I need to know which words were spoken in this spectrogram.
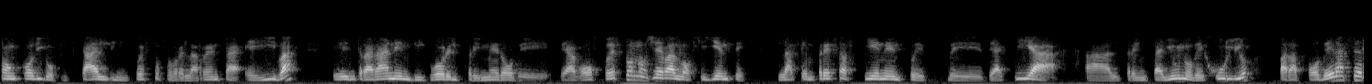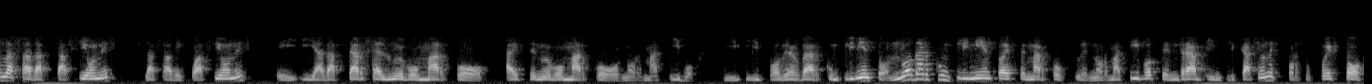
son código fiscal, impuestos sobre la renta e IVA, entrarán en vigor el primero de, agosto. Esto nos lleva a lo siguiente: las empresas tienen pues de, aquí a, al 31 de julio para poder hacer las adaptaciones, las adecuaciones y adaptarse al nuevo marco, a este nuevo marco normativo y, poder dar cumplimiento. No dar cumplimiento a este marco eh, normativo tendrá implicaciones, por supuesto,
